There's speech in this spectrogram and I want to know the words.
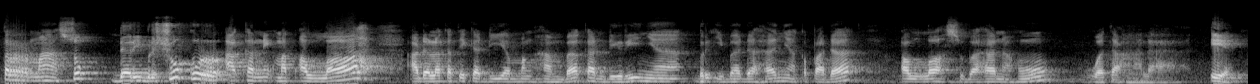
termasuk dari bersyukur akan nikmat Allah adalah ketika dia menghambakan dirinya beribadah hanya kepada Allah Subhanahu wa taala. Iya.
